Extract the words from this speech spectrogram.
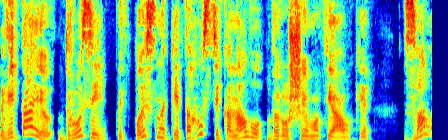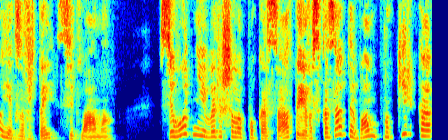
Вітаю, друзі, підписники та гості каналу Вирощуємо фіалки. З вами, як завжди, Світлана. Сьогодні я вирішила показати і розказати вам про кілька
